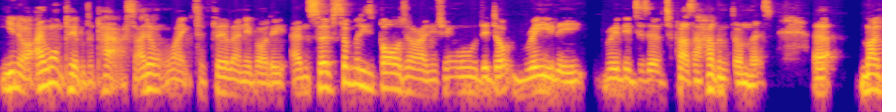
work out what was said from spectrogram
you know, I want people to pass. I don't like to fail anybody. And so if somebody's borderline, you think, oh, they don't really, really deserve to pass. I haven't done this. Uh, my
